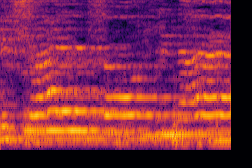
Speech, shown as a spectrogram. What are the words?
The silence of the night.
